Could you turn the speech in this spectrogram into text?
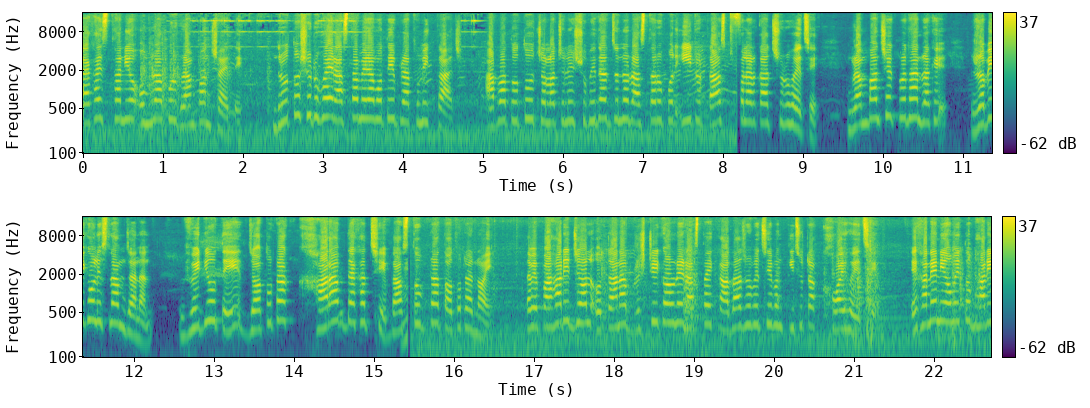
দেখায় স্থানীয় উমরাপুর গ্রাম পঞ্চায়েতে। দ্রুত শুরু হয় রাস্তা মেরামতির প্রাথমিক কাজ। আপাতত চলাচলের সুবিধার জন্য রাস্তার উপর ইট ও ডাস্ট ফেলার কাজ শুরু হয়েছে। গ্রাম পঞ্চায়েত প্রধান রবিকুল ইসলাম জানান, ভিডিওতে যতটা খারাপ দেখাচ্ছে, বাস্তবটা ততটা নয়। তবে পাহাড়ি জল ও টানা বৃষ্টির কারণে রাস্তায় কাদা জমেছে এবং কিছুটা ক্ষয় হয়েছে। এখানে নিয়মিত ভারী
